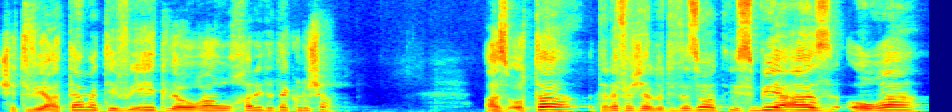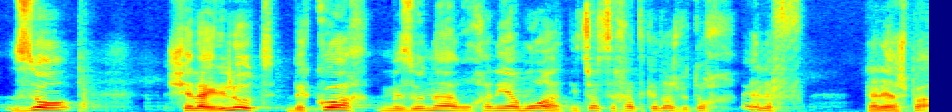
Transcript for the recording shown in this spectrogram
שתביעתם הטבעית לאורה רוחנית הייתה קלושה. אז אותה, את הנפש הילדותית הזאת, השביעה אז אורה זו של האלילות בכוח מזונה רוחני המועט, ניצוץ אחד קדוש בתוך אלף גלי השפעה.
